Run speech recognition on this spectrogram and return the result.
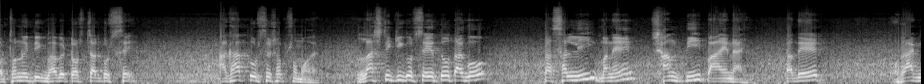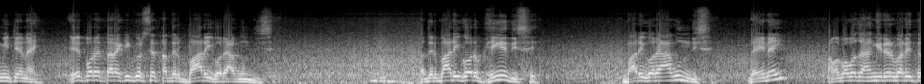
অর্থনৈতিকভাবে টর্চার করছে। আঘাত করছে সব সময়। লাস্টে কী করছে? এতেও তাগো তাসাল্লি মানে শান্তি পায় নাই। তাদের রাগ মিটে নাই। এরপরে তারা কি করছে? তাদের বাড়ি ঘরে আগুন দিছে। তাদের বাড়ি ঘর ভেঙে দিছে। বাড়ি ঘরে আগুন দিছে। দেয় নাই? আমার বাবা জাহাঙ্গীরের বাড়িতে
